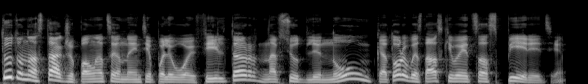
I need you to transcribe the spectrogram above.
Тут у нас также полноценный антипылевой фильтр на всю длину, который вытаскивается спереди.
